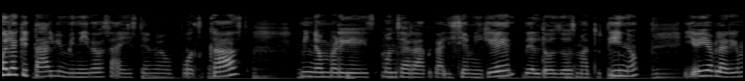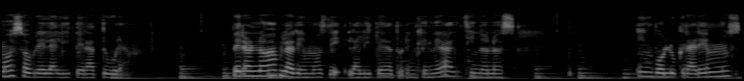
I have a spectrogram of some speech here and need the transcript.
Hola, ¿qué tal? Bienvenidos a este nuevo podcast. Mi nombre es Montserrat Galicia Miguel del 22 Matutino y hoy hablaremos sobre la literatura. Pero no hablaremos de la literatura en general, sino nos involucraremos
